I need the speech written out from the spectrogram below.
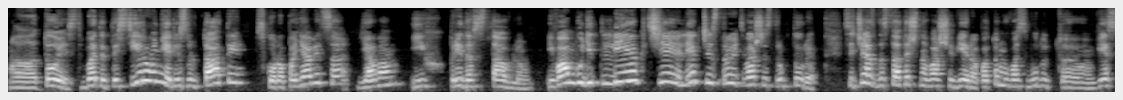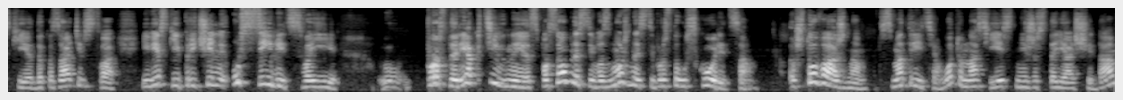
А, то есть бета-тестирование, результаты скоро появятся, я вам их предоставлю. И вам будет легче, легче строить ваши структуры. Сейчас достаточно вашей веры, а потом у вас будут э, веские доказательства и веские причины усилить свои э, просто реактивные способности, возможности просто ускориться что важно? Смотрите, вот у нас есть нижестоящий, да,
